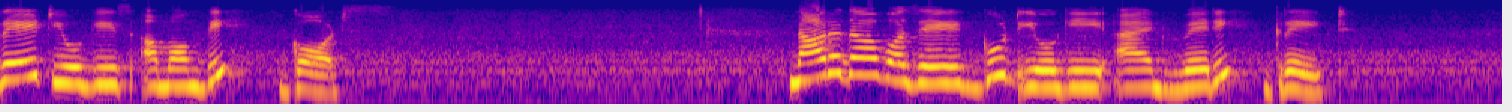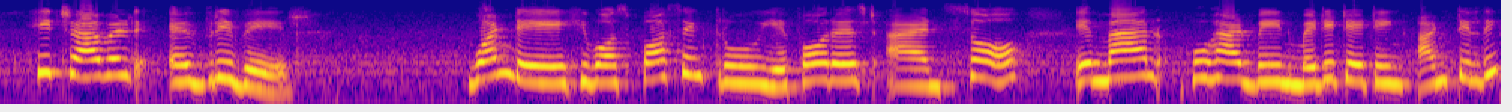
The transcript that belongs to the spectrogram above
great yogis among the gods. Narada was a good yogi and very great. He travelled everywhere. One day he was passing through a forest and saw a man who had been meditating until the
